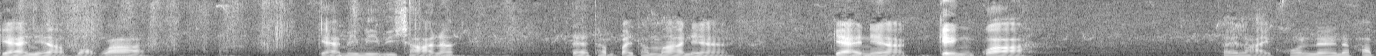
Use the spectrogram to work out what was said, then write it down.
แกเนี่ยบอกว่า แกไม่มีวิชานะ แต่ทำไปทำมาเนี่ย แกเนี่ยเก่งกว่า หลายๆคนเลยนะครับ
